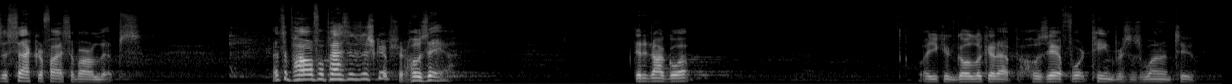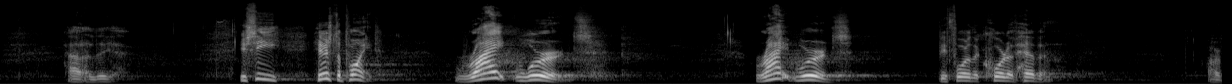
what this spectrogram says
the sacrifice of our lips. That's a powerful passage of Scripture. Hosea. Did it not go up? Well, you can go look it up. Hosea 14, verses 1 and 2. Hallelujah. You see, here's the point right words Right words before the court of heaven are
